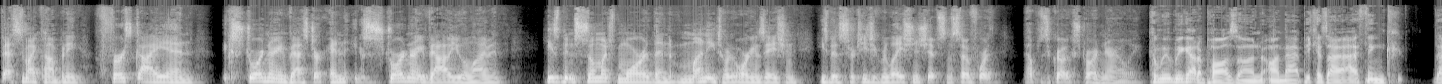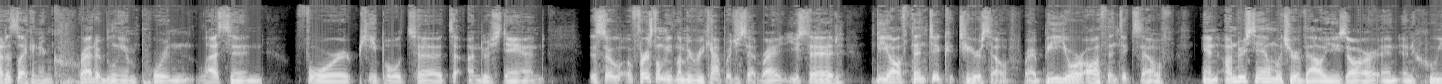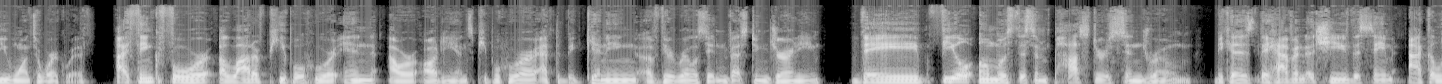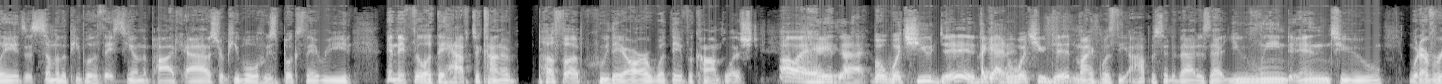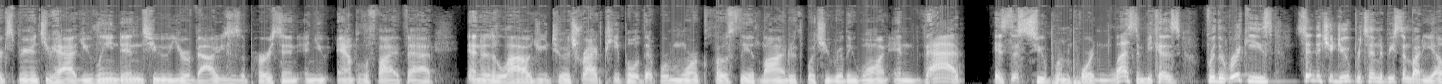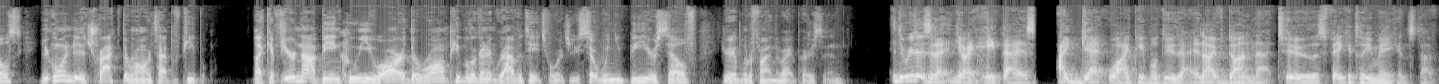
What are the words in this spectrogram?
invested in my company, first guy in, extraordinary investor and extraordinary value alignment. He's been so much more than money toward the organization. He's been strategic relationships and so forth. Helped us grow extraordinarily. Can we we got to pause on on that because I, I think that is like an incredibly important lesson for people to to understand. So first let me let me recap what you said, right? You said be authentic to yourself, right? Be your authentic self and understand what your values are and, and who you want to work with. I think for a lot of people who are in our audience, people who are at the beginning of their real estate investing journey, they feel almost this imposter syndrome because they haven't achieved the same accolades as some of the people that they see on the podcast or people whose books they read. And they feel like they have to kind of puff up who they are, what they've accomplished. Oh, I hate that. But what you did, I get but it. what you did, Mike, was the opposite of that. Is that you leaned into whatever experience you had, you leaned into your values as a person, and you amplified that, and it allowed you to attract people that were more closely aligned with what you really want, and that is the super important lesson because for the rookies, say that you do pretend to be somebody else, you're going to attract the wrong type of people. Like if you're not being who you are, the wrong people are going to gravitate towards you. So when you be yourself, you're able to find the right person. The reason I said that, you know, I hate that is I get why people do that. And I've done that too, this fake it till you make it and stuff.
